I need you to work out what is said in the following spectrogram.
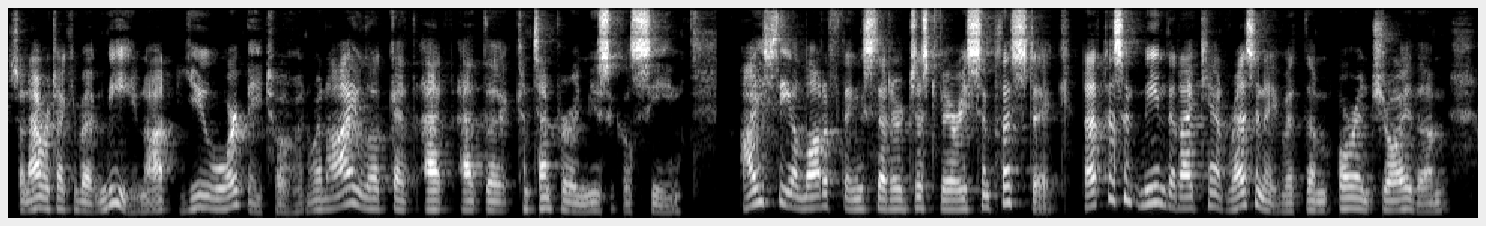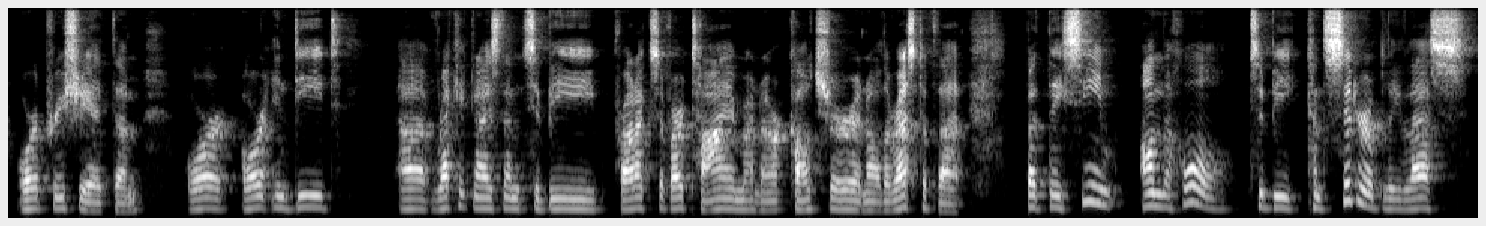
so now we're talking about me, not you or Beethoven. When I look at, at, at the contemporary musical scene, I see a lot of things that are just very simplistic. That doesn't mean that I can't resonate with them or enjoy them or appreciate them or, or indeed uh, recognize them to be products of our time and our culture and all the rest of that. But they seem, on the whole, to be considerably less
